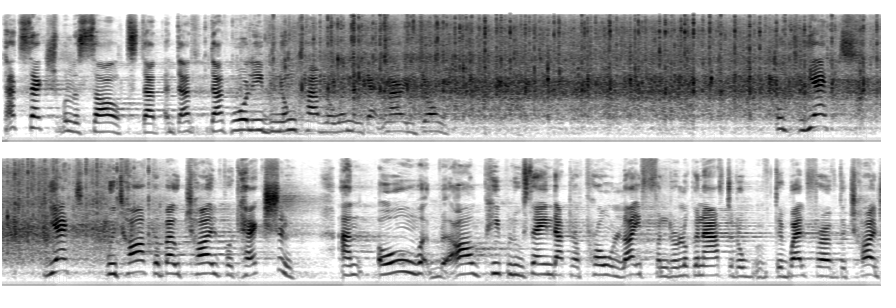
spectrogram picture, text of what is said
That's sexual assault, that, that, that won't even young traveller women get married young. But yet, yet we talk about child protection and oh, all people who are saying that they're pro-life and they're looking after the, the, welfare of the child.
